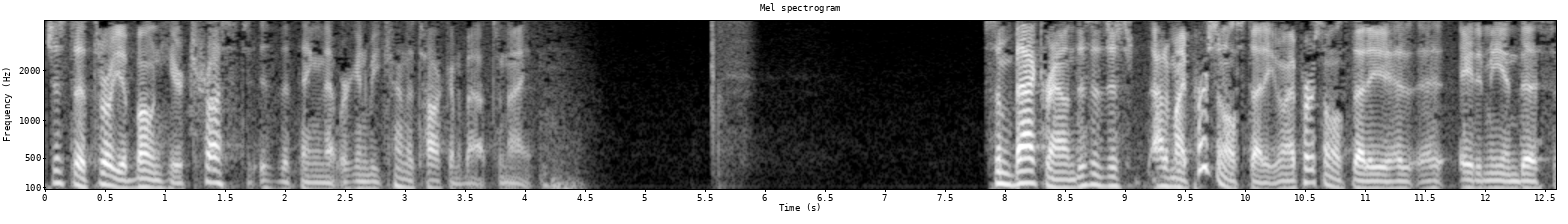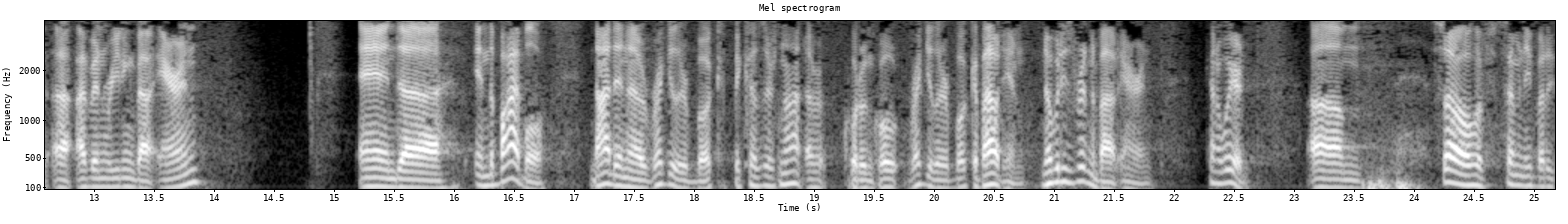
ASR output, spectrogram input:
just to throw you a bone here, trust is the thing that we're going to be kind of talking about tonight. Some background. This is just out of my personal study. My personal study has aided me in this. Uh, I've been reading about Aaron and uh, in the Bible, not in a regular book because there's not a quote unquote regular book about him. Nobody's written about Aaron. It's kind of weird. Um, so if anybody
